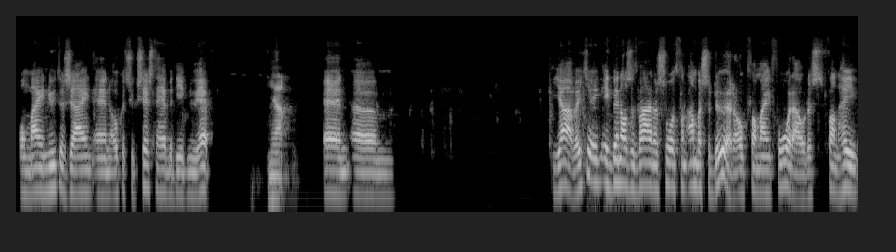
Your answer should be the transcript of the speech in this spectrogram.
om mij nu te zijn en ook het succes te hebben die ik nu heb. Ja, En ehm, ja, weet je, ik, ik ben als het ware een soort van ambassadeur ook van mijn voorouders. Van hé, hey,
